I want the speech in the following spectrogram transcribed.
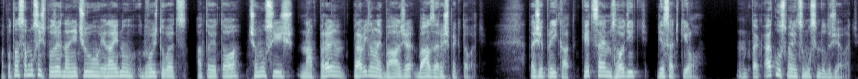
a potom sa musíš pozrieť na, niečo, na jednu dôležitú vec a to je to, čo musíš na pre, pravidelnej báze, báze rešpektovať. Takže príklad, keď chcem zhodiť 10 kg, no tak akú smernicu musím dodržiavať?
